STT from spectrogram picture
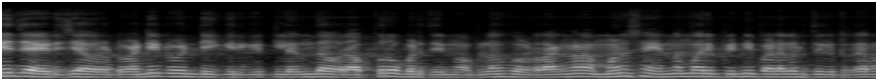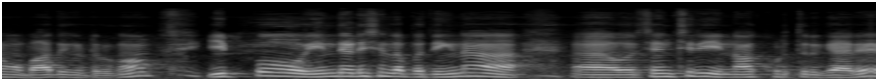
ஏஜ் ஆகிடுச்சு அவர் டுவெண்ட்டி டுவெண்ட்டி கிரிக்கெட்லேருந்து அவர் அப்புறப்படுத்தணும் அப்படிலாம் சொல்கிறாங்க ஆனால் மனுஷன் என்ன மாதிரி பின்னி படம் எடுத்துக்கிட்டு இருக்காரு நம்ம பார்த்துக்கிட்டு இருக்கோம். இப்போ இந்த எடிஷனில் பார்த்தீங்கன்னா பார்த்தீங்கன்னா ஒரு செஞ்சுரி நாக் கொடுத்துருக்காரு.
